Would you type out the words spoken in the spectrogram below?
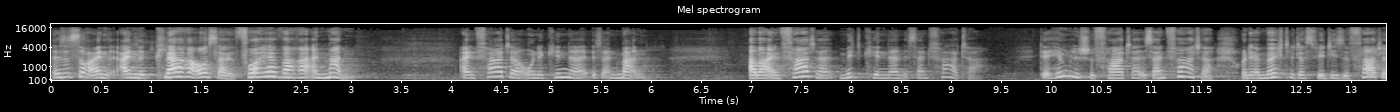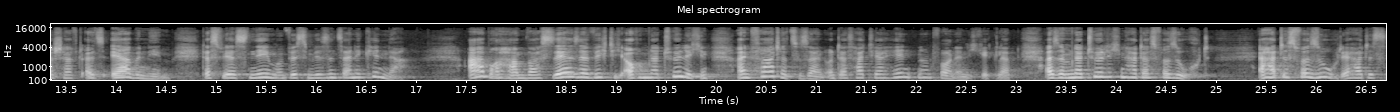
Das ist doch ein, eine klare Aussage. Vorher war er ein Mann. Ein Vater ohne Kinder ist ein Mann. Aber ein Vater mit Kindern ist ein Vater. Der himmlische Vater ist ein Vater und er möchte, dass wir diese Vaterschaft als Erbe nehmen, dass wir es nehmen und wissen, wir sind seine Kinder. Abraham war es sehr, sehr wichtig, auch im Natürlichen ein Vater zu sein. Und das hat ja hinten und vorne nicht geklappt. Also im Natürlichen hat er es versucht. Er hat es versucht. Er hat es,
